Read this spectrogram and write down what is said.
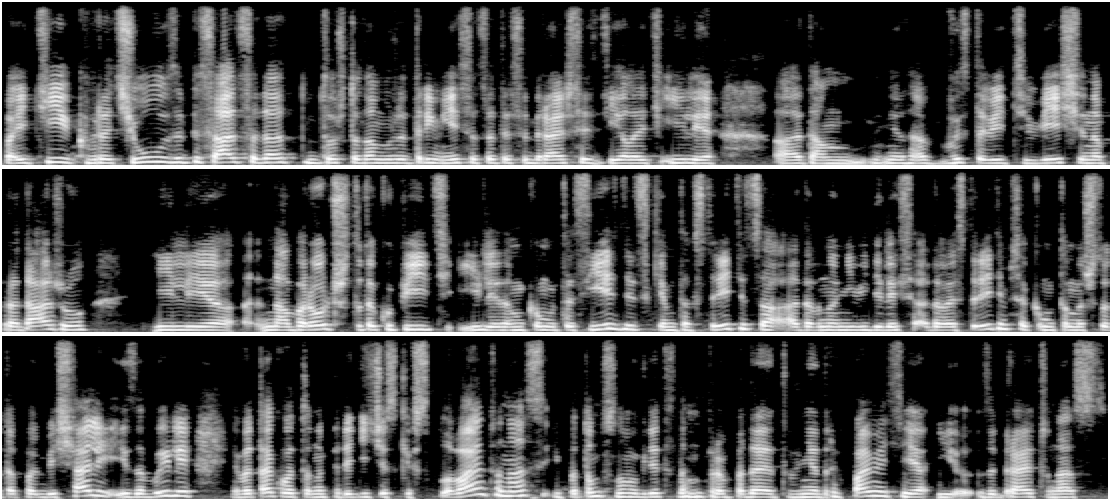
пойти к врачу записаться, да, то, что там уже три месяца ты собираешься сделать, или а, там, не знаю, выставить вещи на продажу, или наоборот что-то купить, или там кому-то съездить, с кем-то встретиться, а давно не виделись, а давай встретимся, кому-то мы что-то пообещали и забыли, и вот так вот оно периодически всплывает у нас, и потом снова где-то там пропадает в недрах памяти и забирает у нас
